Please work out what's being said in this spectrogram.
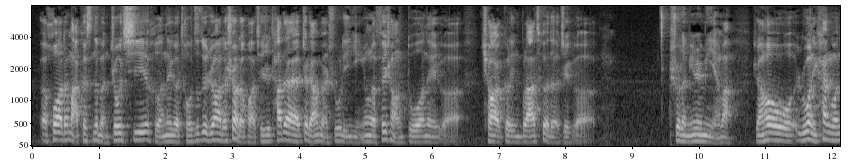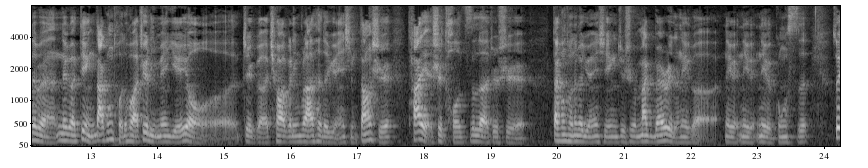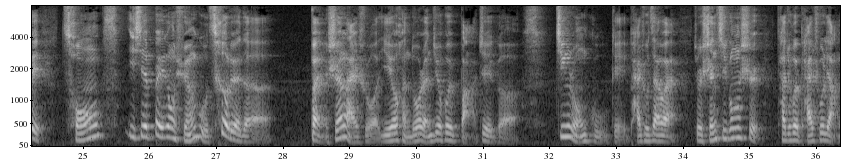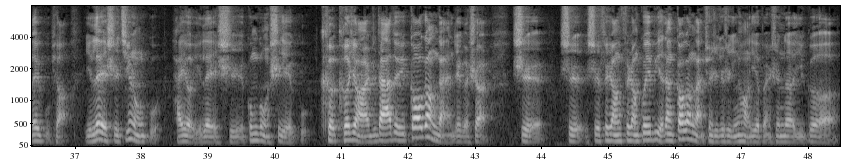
呃，霍华德马克思那本《周期》和那个《投资最重要的事儿》的话，其实他在这两本书里引用了非常多那个乔尔格林布拉特的这个说的名人名言吧。然后，如果你看过那本那个电影《大空头》的话，这里面也有这个乔尔格林布拉特的原型。当时他也是投资了，就是大空头那个原型，就是 MacBerry 的那个那个那个那个公司。所以，从一些被动选股策略的本身来说，也有很多人就会把这个金融股给排除在外。就是神奇公式，它就会排除两类股票，一类是金融股。还有一类是公共事业股，可可想而知，大家对于高杠杆这个事儿是是是非常非常规避的。但高杠杆确实就是银行业本身的一个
